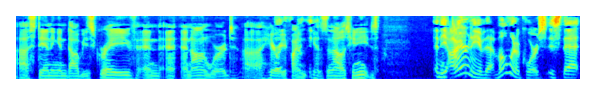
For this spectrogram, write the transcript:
uh, standing in Dobby's grave, and and, and onward. Uh, Harry finally has the knowledge he needs. And the irony of that moment, of course, is that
